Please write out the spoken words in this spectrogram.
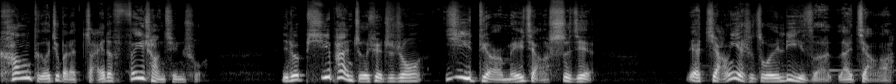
康德就把它摘得非常清楚，也就批判哲学之中一点没讲世界，呀讲也是作为例子来讲啊。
